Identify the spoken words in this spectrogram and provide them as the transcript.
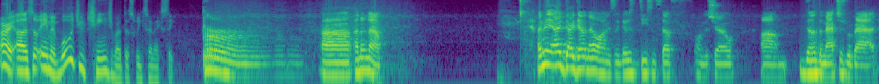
All right, uh, so Eamon, what would you change about this week's NXT? Uh, I don't know. I mean, I, I don't know, honestly. There's decent stuff on the show. Um, none of the matches were bad.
